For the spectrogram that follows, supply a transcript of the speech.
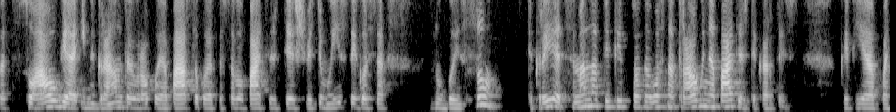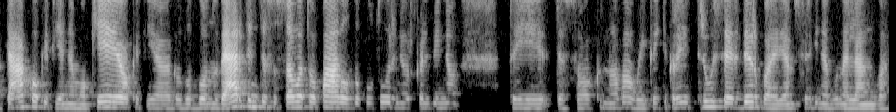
bet suaugę imigrantai Europoje pasakoja apie savo patirtį švietimo įstaigose, nu baisu, tikrai atsimena tai kaip tokią vos netrauminę patirtį kartais. Kaip jie pateko, kaip jie nemokėjo, kaip jie galbūt buvo nuvertinti su savo tuo paveldu kultūriniu ir kalbiniu. Tai tiesiog, na va, vaikai tikrai triūsia ir dirba ir jiems irgi nebūna lengva.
